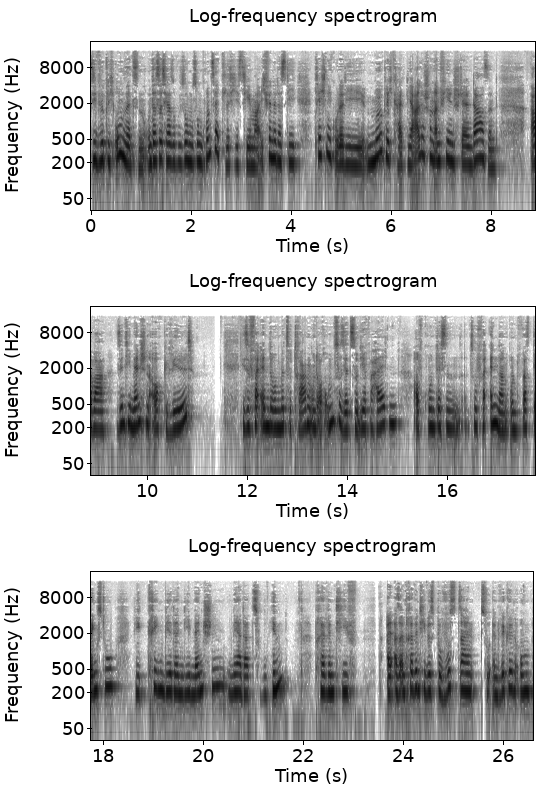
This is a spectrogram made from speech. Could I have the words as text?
sie wirklich umsetzen. Und das ist ja sowieso so ein grundsätzliches Thema. Ich finde, dass die Technik oder die Möglichkeiten ja alle schon an vielen Stellen da sind. Aber sind die Menschen auch gewillt, diese Veränderung mitzutragen und auch umzusetzen und ihr Verhalten aufgrund dessen zu verändern? Und was denkst du, wie kriegen wir denn die Menschen mehr dazu hin, präventiv also ein präventives Bewusstsein zu entwickeln, um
